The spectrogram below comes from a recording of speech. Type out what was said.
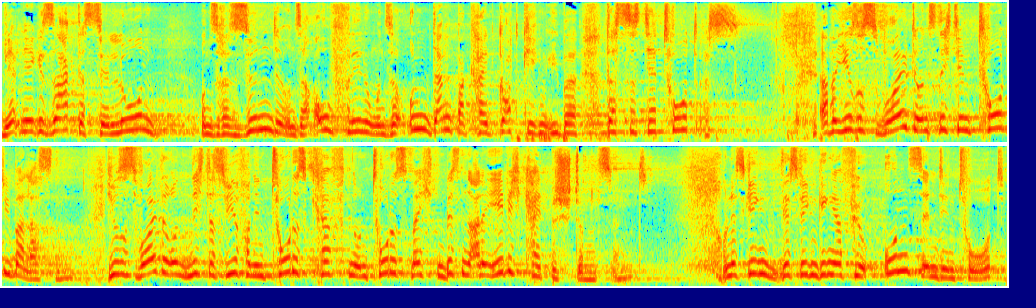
Wir hatten ja gesagt, dass der Lohn unserer Sünde, unserer Auflehnung, unserer Undankbarkeit Gott gegenüber, dass das der Tod ist. Aber Jesus wollte uns nicht dem Tod überlassen. Jesus wollte uns nicht, dass wir von den Todeskräften und Todesmächten bis in alle Ewigkeit bestimmt sind. Und deswegen, deswegen ging er für uns in den Tod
